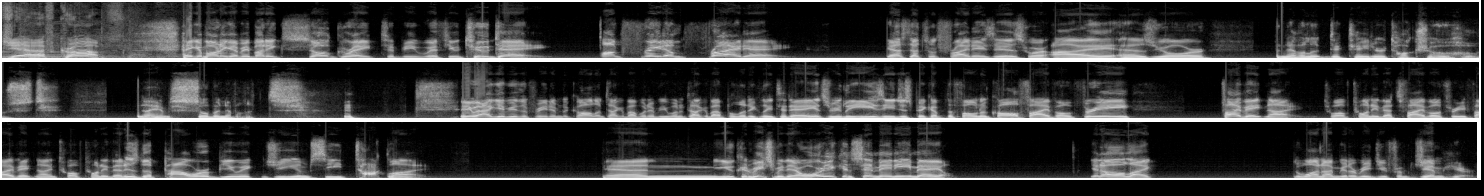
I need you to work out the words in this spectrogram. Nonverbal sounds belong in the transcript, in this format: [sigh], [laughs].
Jeff Kropp. Hey, good morning, everybody. So great to be with you today on Freedom Friday. Yes, that's what Fridays is, where I, as your benevolent dictator talk show host, and I am so benevolent [laughs] Anyway, I give you the freedom to call and talk about whatever you want to talk about politically today. It's really easy. Just pick up the phone and call 503 589 1220. That's 503 589 1220. That is the Power Buick GMC talk line. And you can reach me there, or you can send me an email. You know, like the one I'm going to read you from Jim here.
